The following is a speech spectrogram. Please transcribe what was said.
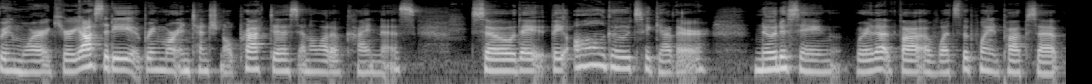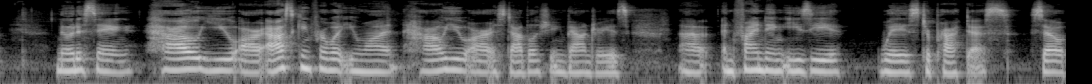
bring more curiosity, bring more intentional practice and a lot of kindness. So they they all go together. Noticing where that thought of what's the point pops up noticing how you are asking for what you want, how you are establishing boundaries, uh, and finding easy ways to practice. So,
